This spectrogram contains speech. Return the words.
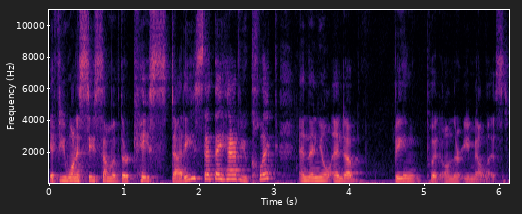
if you want to see some of their case studies that they have, you click and then you'll end up being put on their email list.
